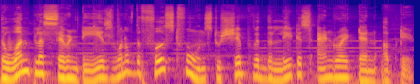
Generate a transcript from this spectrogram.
The OnePlus 7T is one of the first phones to ship with the latest Android 10 update,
